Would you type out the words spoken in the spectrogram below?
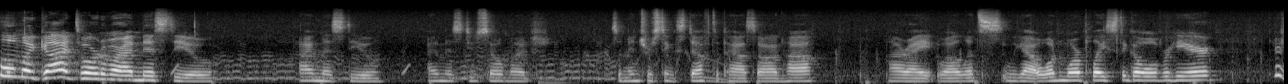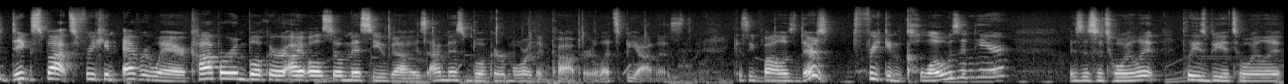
oh my god, Tortimer, I missed you. I missed you. I missed you so much. Some interesting stuff to pass on, huh? Alright, well, let's. We got one more place to go over here. There's dig spots freaking everywhere. Copper and Booker, I also miss you guys. I miss Booker more than Copper, let's be honest. Because he follows. There's freaking clothes in here? Is this a toilet? Please be a toilet.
